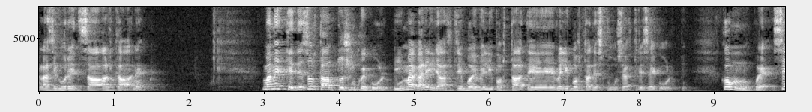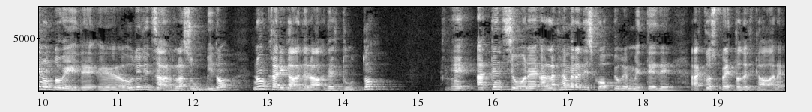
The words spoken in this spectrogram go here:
la sicurezza al cane, ma mettete soltanto 5 colpi, magari gli altri poi ve li portate, ve li portate sfusi, altri 6 colpi. Comunque, se non dovete eh, utilizzarla subito, non caricatela del tutto e attenzione alla camera di scoppio che mettete a cospetto del cane,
